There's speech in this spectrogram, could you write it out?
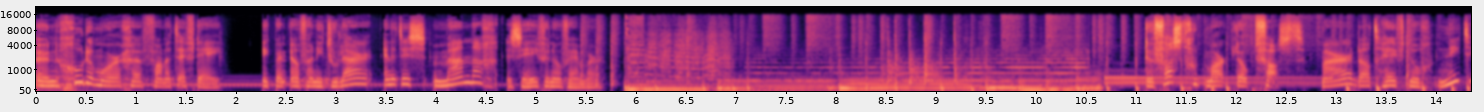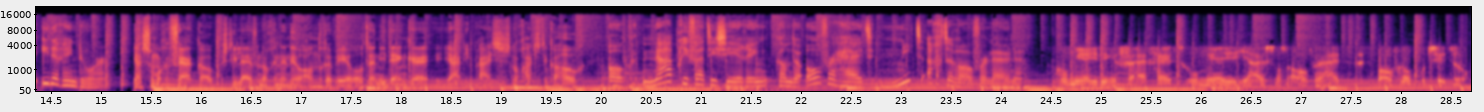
Een goedemorgen van het FD. Ik ben Elfanie Toulaar en het is maandag 7 november. De vastgoedmarkt loopt vast, maar dat heeft nog niet iedereen door. Ja, sommige verkopers die leven nog in een heel andere wereld en die denken, ja, die prijs is nog hartstikke hoog. Ook na privatisering kan de overheid niet achteroverleunen. Hoe meer je dingen vrijgeeft, hoe meer je juist als overheid bovenop moet zitten.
